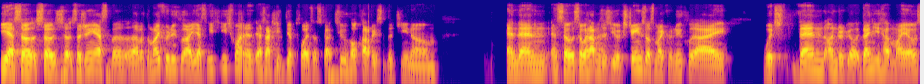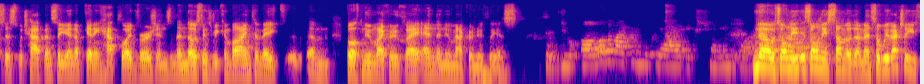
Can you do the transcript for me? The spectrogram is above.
yeah, so so so, so Jenny asked about, about the micronuclei. Yes, each, each one is actually diploid, so it's got two whole copies of the genome. And then and so so what happens is you exchange those micronuclei, which then undergo then you have meiosis, which happens. So you end up getting haploid versions, and then those things recombine to make um, both new micronuclei and the new macronucleus. So do all the micronuclei exchange? no, it's only it's only some of them. And so we've actually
